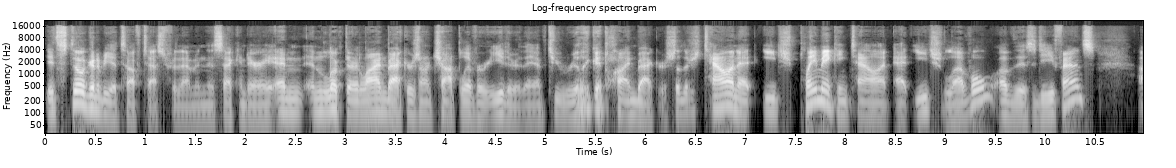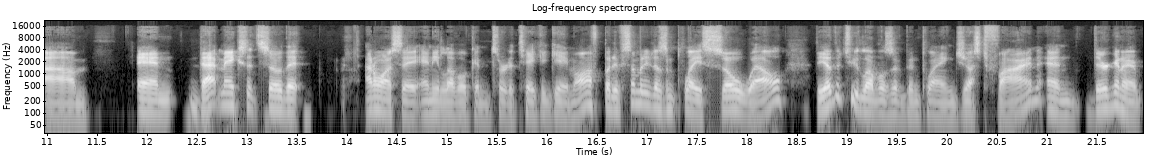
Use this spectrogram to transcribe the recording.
it's still going to be a tough test for them in the secondary and and look their linebackers aren't chop liver either they have two really good linebackers so there's talent at each playmaking talent at each level of this defense um, and that makes it so that I don't want to say any level can sort of take a game off, but if somebody doesn't play so well, the other two levels have been playing just fine and they're going to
